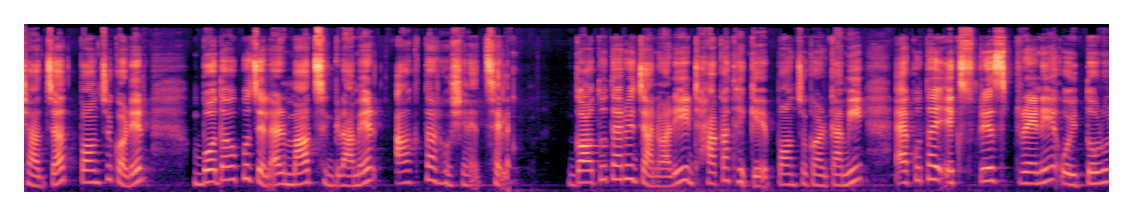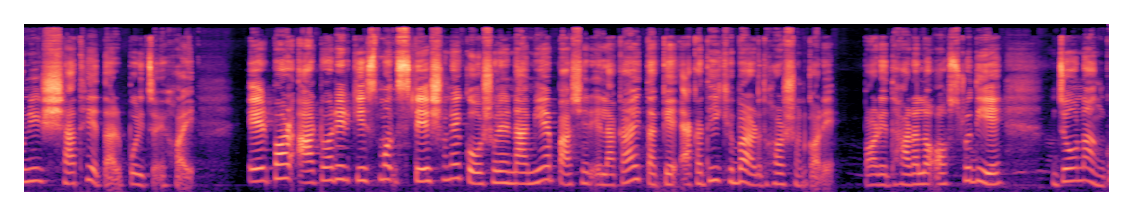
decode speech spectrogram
সাজ্জাদ পঞ্চগড়ের বোদা উপজেলার মাছ গ্রামের আক্তার হোসেনের ছেলে। গত তেরোই জানুয়ারি ঢাকা থেকে পঞ্চগড়গামী একতাই এক্সপ্রেস ট্রেনে ওই তরুণীর সাথে তার পরিচয় হয়। এরপর আটোয়ারির কিসমত স্টেশনে কৌশলে নামিয়ে পাশের এলাকায় তাকে একাধিকবার ধর্ষণ করে। পরে ধারালো অস্ত্র দিয়ে যৌনাঙ্গ,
